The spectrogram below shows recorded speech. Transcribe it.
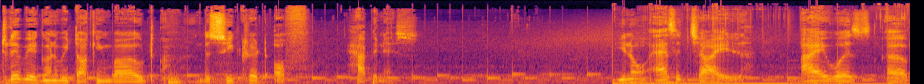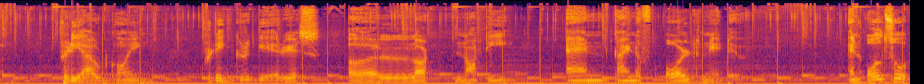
Today, we are going to be talking about the secret of happiness. You know, as a child, I was uh, pretty outgoing, pretty gregarious, a lot naughty, and kind of alternative. And also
